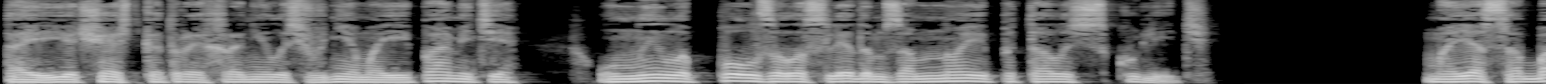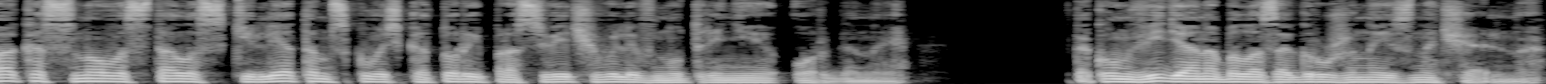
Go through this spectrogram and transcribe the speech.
та ее часть, которая хранилась вне моей памяти, уныло ползала следом за мной и пыталась скулить. Моя собака снова стала скелетом, сквозь который просвечивали внутренние органы. В таком виде она была загружена изначально.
